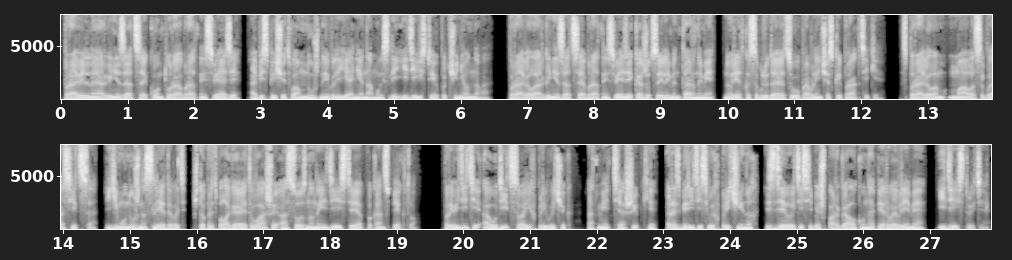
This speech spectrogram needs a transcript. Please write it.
Правильная организация контура обратной связи обеспечит вам нужное влияние на мысли и действия подчиненного. Правила организации обратной связи кажутся элементарными, но редко соблюдаются в управленческой практике. С правилом мало согласиться, ему нужно следовать, что предполагает ваши осознанные действия по конспекту. Проведите аудит своих привычек, отметьте ошибки, разберитесь в их причинах, сделайте себе шпаргалку на первое время и действуйте.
